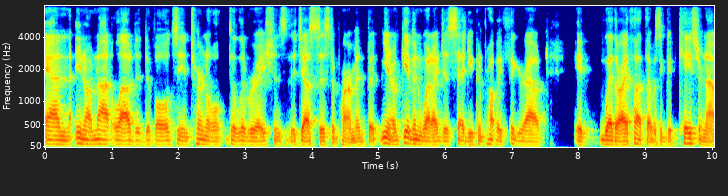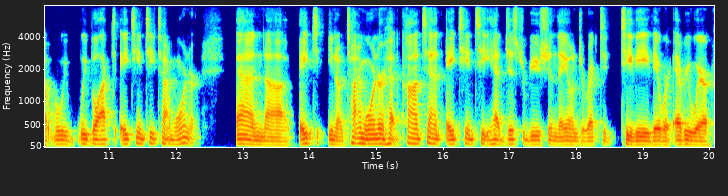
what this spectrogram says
and you know i'm not allowed to divulge the internal deliberations of the justice department but you know given what i just said you can probably figure out it whether i thought that was a good case or not. We we blocked at&t time warner. And uh AT, you know time warner had content at&t had distribution they owned direct tv they were everywhere.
